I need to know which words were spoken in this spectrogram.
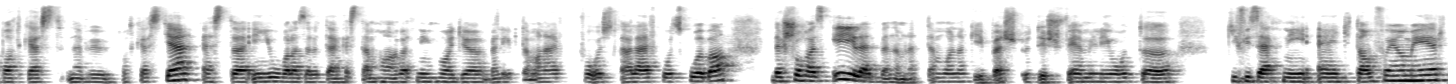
podcast nevű podcastje. Ezt eh, én jóval azelőtt elkezdtem hallgatni, hogy eh, beléptem a Life Coach, a Life Coach Schoolba, de soha az életben nem lettem volna képes 5,5 milliót eh, kifizetni egy tanfolyamért,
